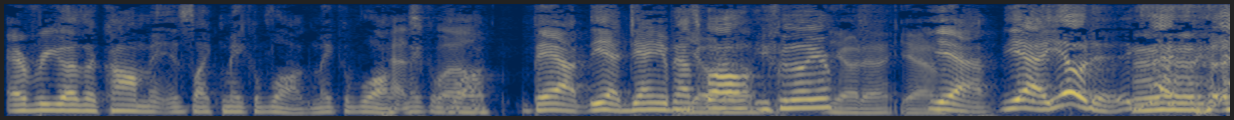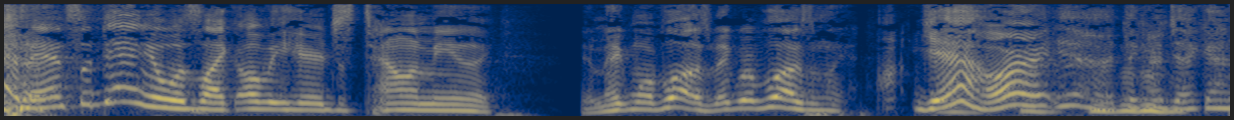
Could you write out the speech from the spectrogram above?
every other comment is like, make a vlog, make a vlog, make a vlog. Yeah. Yeah. Daniel Pasquale. Yoda. You familiar? Yoda, yeah. Yeah. Yeah. Yoda. Exactly. yeah, man. So Daniel was like over here just telling me like, "Yeah, make more vlogs, make more vlogs. I'm like, "Uh, yeah, all right. Yeah. I think I I got to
